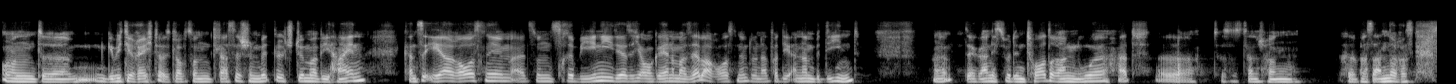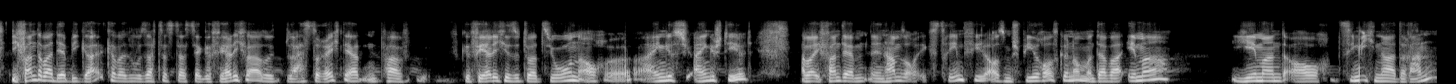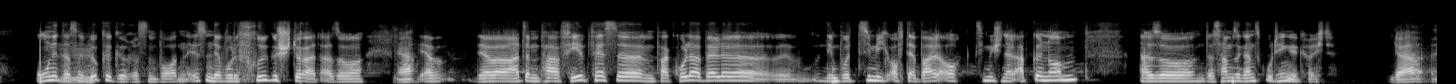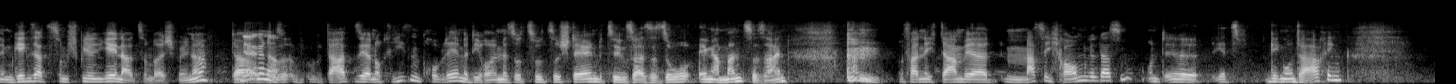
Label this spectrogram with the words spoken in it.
Und äh, gebe ich dir recht, also ich glaube, so einen klassischen Mittelstürmer wie Hein kannst du eher rausnehmen als so einen Srebeni, der sich auch gerne mal selber rausnimmt und einfach die anderen bedient, äh, der gar nicht so den Tordrang nur hat. Äh, das ist dann schon was anderes. Ich fand aber der Bigalka, weil du sagtest, dass der gefährlich war, also da hast du recht, er hat ein paar gefährliche Situationen auch äh, eingestielt, aber ich fand, den haben sie auch extrem viel aus dem Spiel rausgenommen und da war immer jemand auch ziemlich nah dran, ohne dass eine mhm. Lücke gerissen worden ist und der wurde früh gestört. Also ja. der, der hatte ein paar Fehlpässe, ein paar Kullerbälle, äh, dem wurde ziemlich oft der Ball auch ziemlich schnell abgenommen. Also das haben sie ganz gut hingekriegt. Ja, im Gegensatz zum Spiel in Jena zum Beispiel, ne? Da, ja, genau. Also, da hatten sie ja noch Riesenprobleme, die Räume so zuzustellen, beziehungsweise so enger Mann zu sein. Fand ich, da haben wir massig Raum gelassen und äh, jetzt gegen Unterhaching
